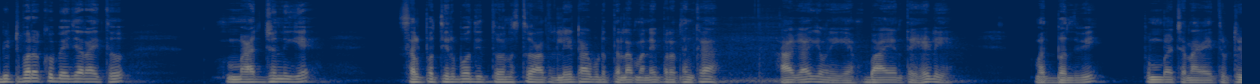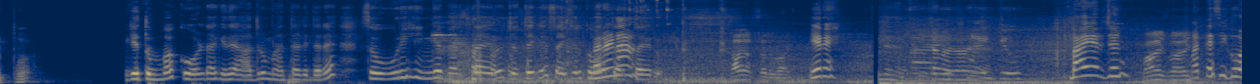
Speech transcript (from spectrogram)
ಬಿಟ್ಟು ಬರೋಕ್ಕೂ ಬೇಜಾರಾಯಿತು. ಅರ್ಜುನಿಗೆ ಸ್ವಲ್ಪ ತಿರ್ಬೋದಿತ್ತು ಅನ್ನಿಸ್ತು. ಆದರೆ ಲೇಟ್ ಆಗಿಬಿಡುತ್ತಲ್ಲ ಮನೆಗೆ ಬರೋ ತನಕ. ಹಾಗಾಗಿ ಅವನಿಗೆ ಬಾಯ್ ಅಂತ ಹೇಳಿ ಮತ್ತು ಬಂದ್ವಿ. ತುಂಬ ಚೆನ್ನಾಗಾಯಿತು ಟ್ರಿಪ್ಪು ಹೀಗೆ ತುಂಬಾ ಕೋಲ್ಡ್ ಆಗಿದೆ ಆದ್ರೂ ಮಾತಾಡಿದ್ದಾರೆ. ಸೊ ಊರಿಗೆ ಹಿಂಗೆ ಬರ್ತಾ ಇರು ಜೊತೆಗೆ ಸೈಕಲ್ ಬರ್ತಾ ಇರು. ಏನೇ? Thank you bye Arjun. ಮತ್ತೆ ಸಿಗುವ?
